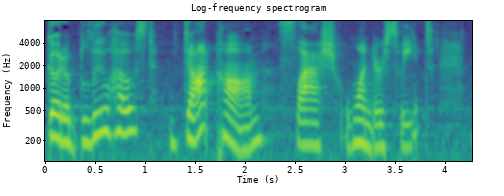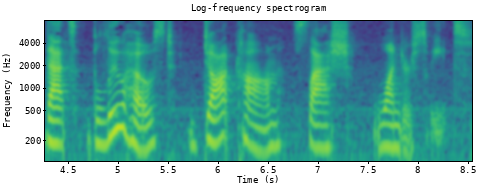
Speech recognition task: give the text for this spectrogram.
Go to bluehost.com slash wondersuite. That's bluehost.com slash wondersuite.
